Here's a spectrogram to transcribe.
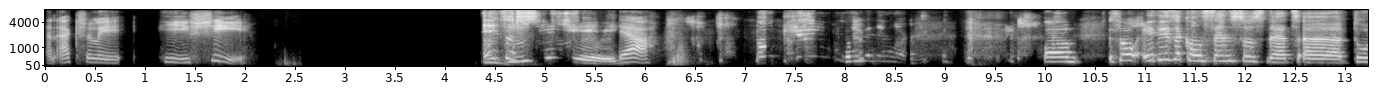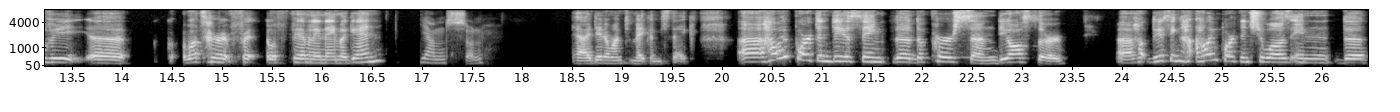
And actually, he is she. It's Mhm. a she. Yeah. Okay. Live and learn. um, so it is a consensus that uh, Tove, uh, what's her fa- family name again? Jansson. Yeah, I didn't want to make a mistake. Uh, how important do you think the the person, the author, uh, how, do you think how important she was in the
